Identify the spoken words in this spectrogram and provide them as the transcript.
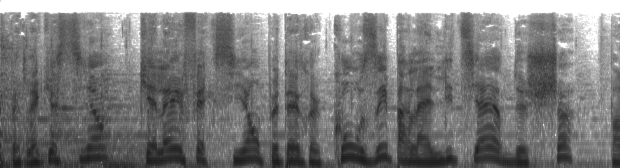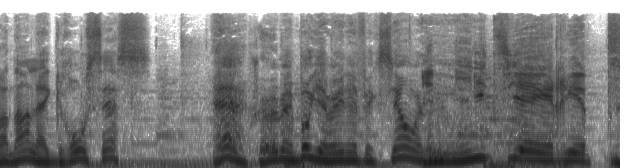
Répète la question. Quelle infection peut être causée par la litière de chat pendant la grossesse? Hein? Je savais même pas qu'il y avait une infection. Une litiérite.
